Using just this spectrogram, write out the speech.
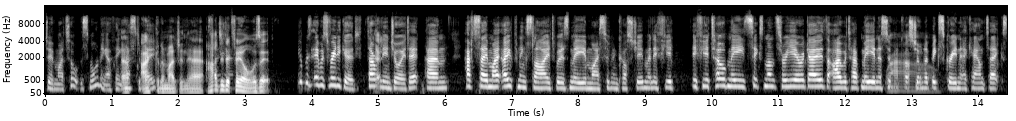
Doing my talk this morning, I think Yeah, has to be. I can imagine. Yeah. How did yeah. it feel? Was it? It was it was really good. Thoroughly enjoyed it. Um, have to say my opening slide was me in my swimming costume, and if you if you told me six months or a year ago that I would have me in a swimming costume on a big screen at Accountex,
